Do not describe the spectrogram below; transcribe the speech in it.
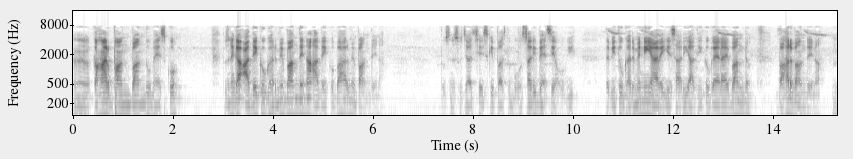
कहाँ बाँध, बांधू भैंस को तो उसने कहा, आधे को घर में बाँध देना, आधे को बाहर में बाँध देना। तो उसने सोचा अच्छा इसके पास तो बहुत सारी भैंसें होगी, तभी तो घर में नहीं आ रही है सारी, आधी को कह रहा है बाँध, बाहर बाँध देना। हम्म।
